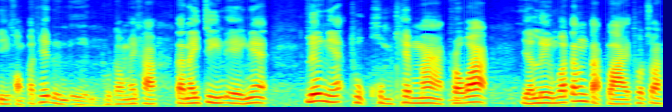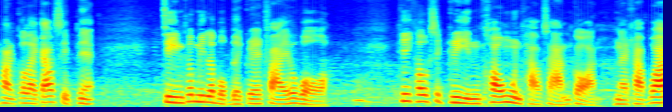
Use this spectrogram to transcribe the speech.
ณีของประเทศอื่นๆ ถูกต้องไหมครับ แต่ในจีนเองเนี่ยเรื่องนี้ถูกคุมเข้มมาก เพราะว่าอย่าลืมว่าตั้งแต่ปลายทศวรรษ1990 เนี่ยจีนเขามีระบบ The Great Firewall ที่เขาสกรีนข้อมูลข่าวสารก่อนนะครับว่า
